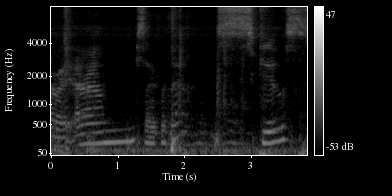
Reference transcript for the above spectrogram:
Alright, um, sorry about that. Skills.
